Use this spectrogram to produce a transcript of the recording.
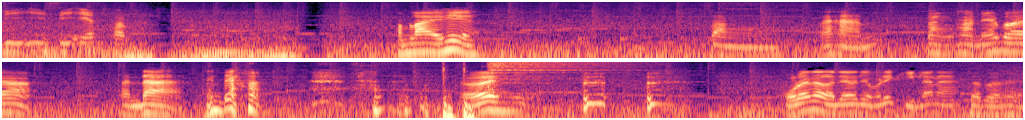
D E C S ครับ ทำไรพี่สั่งอาหารสั่งผ่านแอปอะไรอะ แพนด้าเพนด้าเฮ้ยโหแล้วเนอะเดี๋ยวเดี๋ยวไม่ได้กินแล้วนะ จัดไปเลย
